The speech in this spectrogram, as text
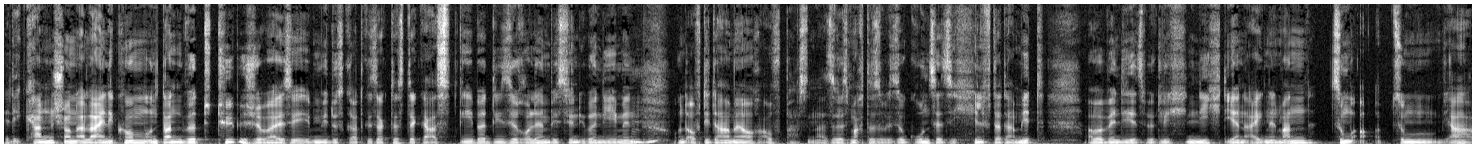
Ja, die kann schon alleine kommen und dann wird typischerweise, eben wie du es gerade gesagt hast, der Gastgeber diese Rolle ein bisschen übernehmen Mhm. und auf die Dame auch aufpassen. Also das macht er sowieso grundsätzlich, hilft er da mit. Aber wenn die jetzt wirklich nicht ihren eigenen Mann zum, zum ja,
